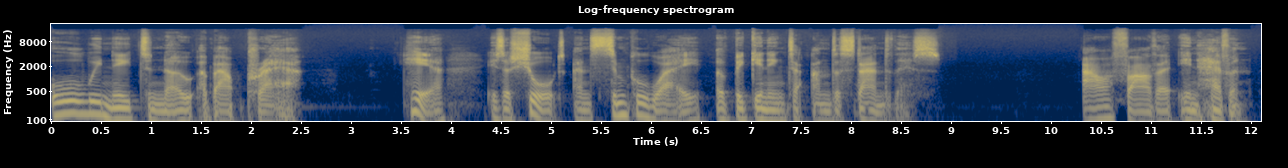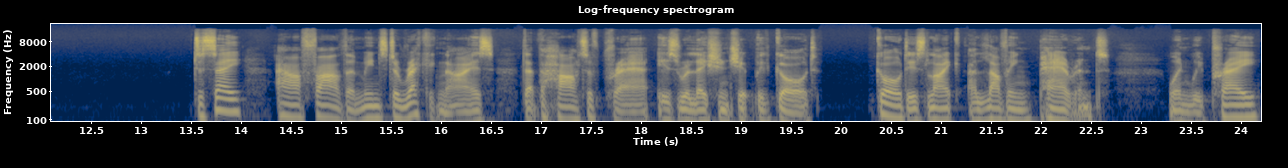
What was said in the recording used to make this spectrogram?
all we need to know about prayer. Here is a short and simple way of beginning to understand this. Our Father in heaven. To say our Father means to recognize that the heart of prayer is relationship with God. God is like a loving parent. When we pray,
